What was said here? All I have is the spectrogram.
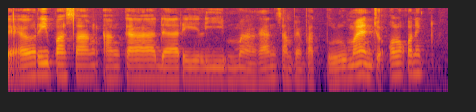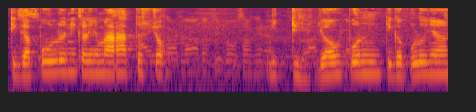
teori pasang angka dari 5 kan sampai 40 main cok. Kalau connect 30 nih ke 500 cok. Idih, jauh pun 30 nya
